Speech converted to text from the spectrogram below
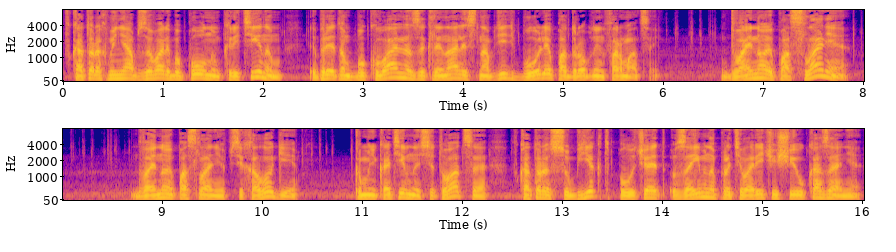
в которых меня обзывали бы полным кретином и при этом буквально заклинали снабдить более подробной информацией. Двойное послание? Двойное послание в психологии – коммуникативная ситуация, в которой субъект получает взаимно противоречащие указания,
